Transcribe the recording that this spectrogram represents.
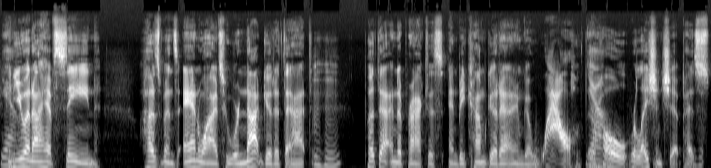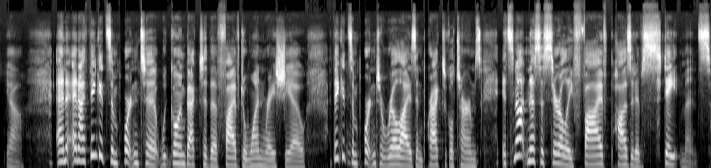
Yeah. And you and I have seen husbands and wives who were not good at that Mm-hmm. put that into practice and become good at it, and go, "Wow, their Yeah. whole relationship has." Yeah, and and I think it's important to going back to the five to one ratio. I think it's important to realize in practical terms, it's not necessarily five positive statements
